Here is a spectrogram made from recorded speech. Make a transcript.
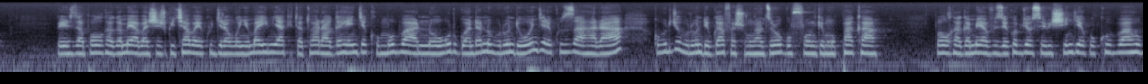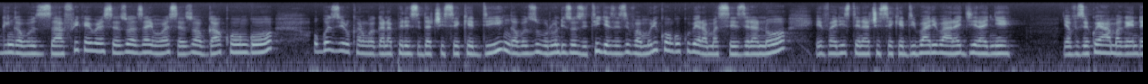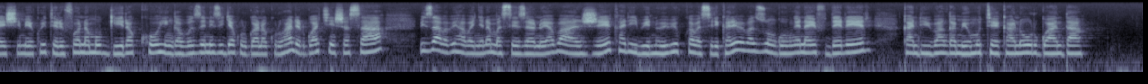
Perezida paul kagame yabajijwe icyabaye kugira ngo nyuma y'imyaka itatu hari agahenge ku mubano w'u rwanda n'uburundi wongere kuzahara ku buryo uburundi bwafashe umwanzuro wo gufunga umupaka paul kagame yavuze ko byose bishingiye ku kubaho ubw'ingabo za afurika y'uburasirazuba zari mu burasirazuba bwa kongo ubwo zirukanwaga na perezida Tshisekedi ingabo z'u Burundi zo zitigeze ziva muri Kongo kubera amasezerano Evariste na Tshisekedi bari baragiranye. Yavuze ko yahamagaye ndayishimiye kuri telefone amubwira ko ingabo ze nizijya kurwana ku ruhande rwa Kinshasa bizaba bihabanye n'amasezerano yabanje ko ari ibintu bibi kuko abasirikare be bazunga ubumwe na FDLR kandi bibangamiye umutekano w'u Rwanda.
